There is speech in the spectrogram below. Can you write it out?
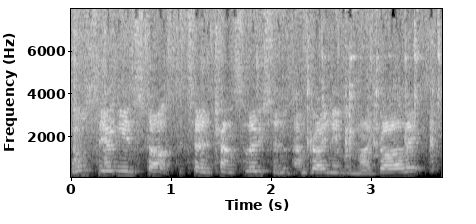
Once the onion starts to turn translucent, I'm going in with my garlic.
